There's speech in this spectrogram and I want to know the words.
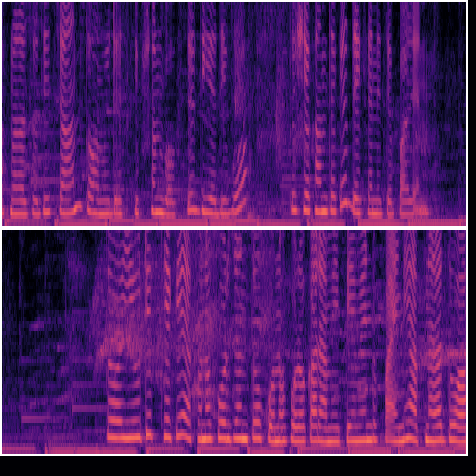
আপনারা যদি চান, তো আমি ডেসক্রিপশন বক্সে দিয়ে দিব। তো সেখান থেকে দেখে নিতে পারেন। তো ইউটিউব থেকে এখনও পর্যন্ত কোনো প্রকার আমি পেমেন্ট পাইনি। আপনারা দোয়া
